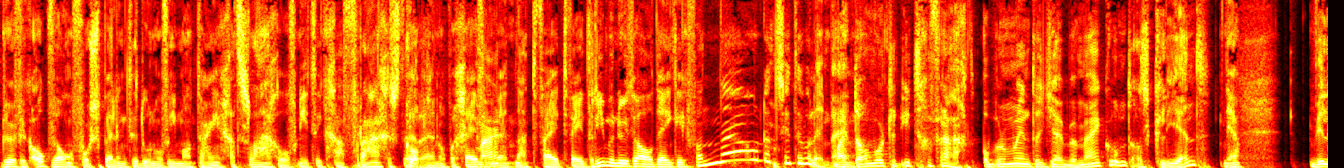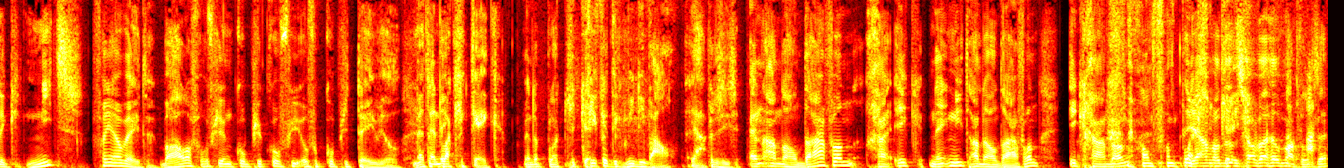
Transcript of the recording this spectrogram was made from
durf ik ook wel een voorspelling te doen of iemand daarin gaat slagen of niet. Ik ga vragen stellen en op een gegeven moment, na twee, twee, drie minuten al, denk ik van, nou, dat zit er wel in bij. Maar dan wordt er iets gevraagd. Op het moment dat jij bij mij komt als cliënt, ja wil ik niets van jou weten. Behalve of je een kopje koffie of een kopje thee wil. Met een plakje cake. Met een plakje cake. Die vind ik minimaal. Ja, precies. En aan de hand daarvan ga ik. Nee, niet aan de hand daarvan. Ik ga dan. De hand van ja, want dat zou wel heel makkelijk zijn.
